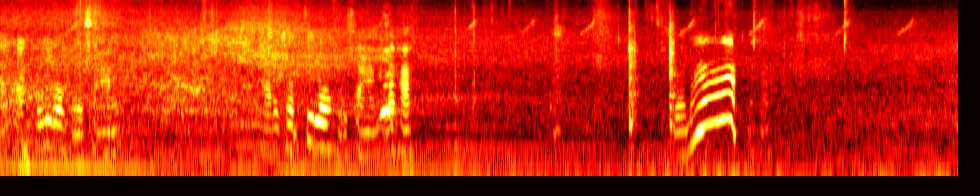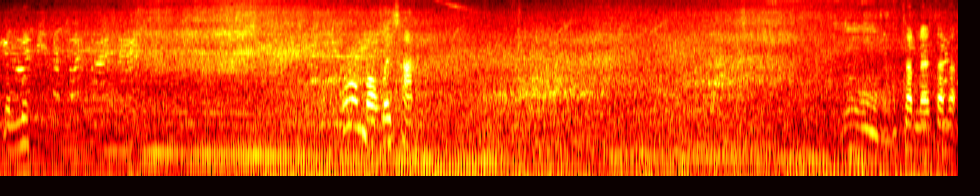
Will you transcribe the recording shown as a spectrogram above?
นะคะที่โรงหัวช้างพาไปชมที่โรงหัวช้างนะคะ สวยมากนะคะมันมืดก็มองไม่ชัดอืมชัดแล้วชัดแล้ว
